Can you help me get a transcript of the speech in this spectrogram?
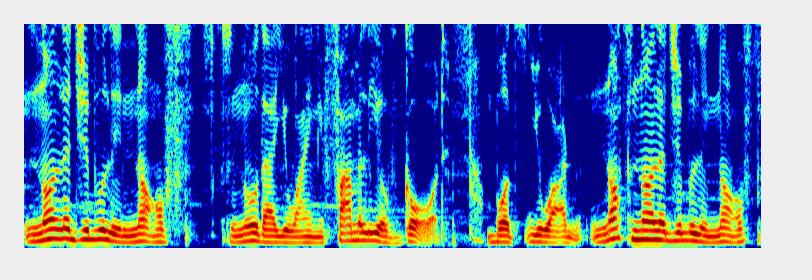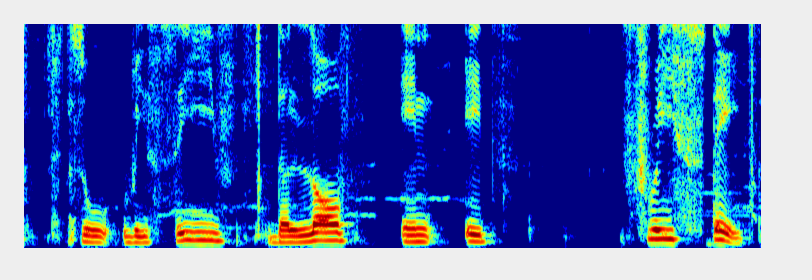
knowledgeable enough to know that you are in a family of God, but you are not knowledgeable enough to receive the love in its free state,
